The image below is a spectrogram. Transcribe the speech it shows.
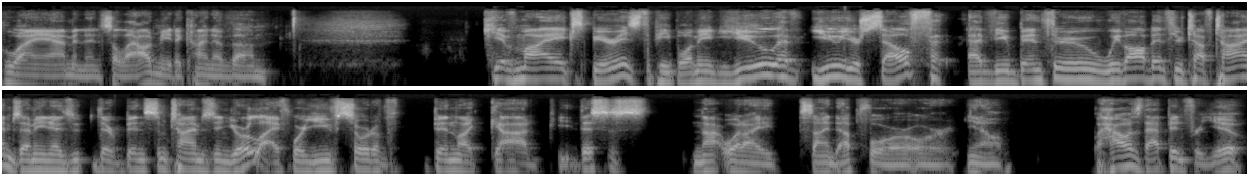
who I am, and it's allowed me to kind of um, give my experience to people. I mean, you have you yourself have you been through? We've all been through tough times. I mean, has there been some times in your life where you've sort of been like, God, this is not what I signed up for, or you know, how has that been for you?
